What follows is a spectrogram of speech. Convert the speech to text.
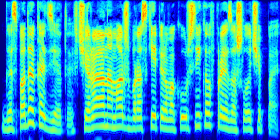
«Господа кадеты, вчера на марш-броске первокурсников произошло ЧП.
